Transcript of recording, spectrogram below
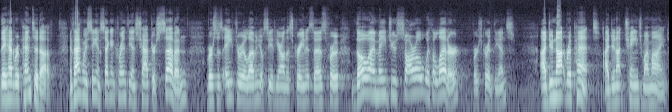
they had repented of. In fact, we see in 2 Corinthians chapter 7, verses 8 through 11, you'll see it here on the screen. It says, For though I made you sorrow with a letter, 1 Corinthians, I do not repent. I do not change my mind.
